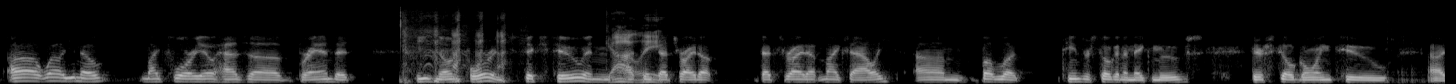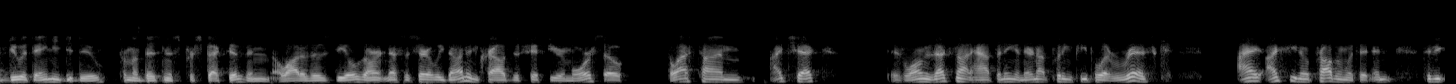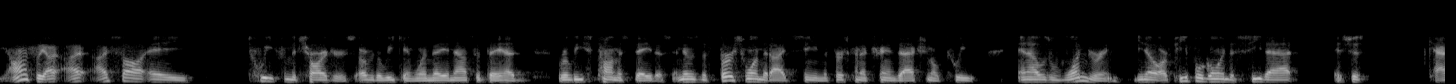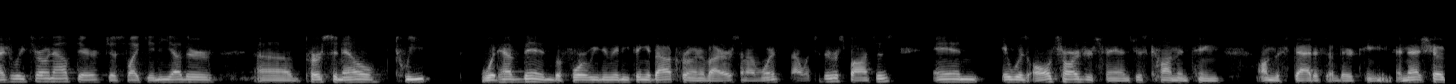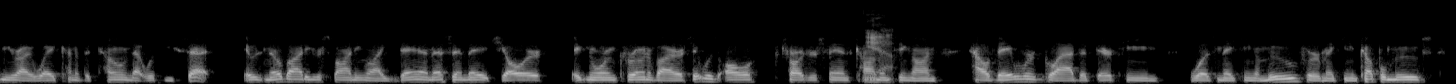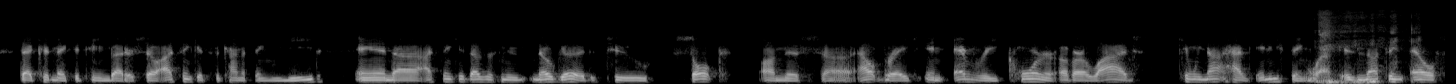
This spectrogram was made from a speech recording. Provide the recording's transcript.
Uh, well, you know, Mike Florio has a brand that he's known for and sticks to, and I think that's right up that's right up Mike's alley. Um, but look, teams are still going to make moves. They're still going to uh, do what they need to do from a business perspective, and a lot of those deals aren't necessarily done in crowds of 50 or more. So the last time I checked, as long as that's not happening and they're not putting people at risk, I, I see no problem with it. And to be honestly, I, I, I saw a tweet from the Chargers over the weekend when they announced that they had released Thomas Davis, and it was the first one that I'd seen, the first kind of transactional tweet. And I was wondering, you know, are people going to see that? It's just casually thrown out there, just like any other uh, personnel tweet would have been before we knew anything about coronavirus. And I went, I went to the responses, and it was all Chargers fans just commenting on the status of their team, and that showed me right away kind of the tone that would be set. It was nobody responding like, "Damn, SMH, y'all are ignoring coronavirus." It was all Chargers fans commenting yeah. on how they were glad that their team was making a move or making a couple moves that could make the team better. So I think it's the kind of thing we need. And uh, I think it does us no good to sulk on this uh, outbreak in every corner of our lives. Can we not have anything left? Is nothing else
